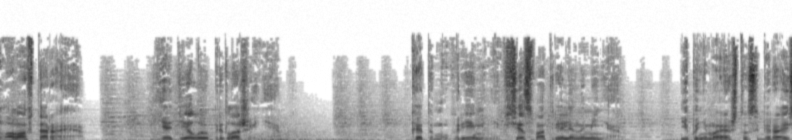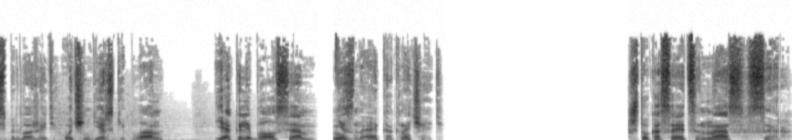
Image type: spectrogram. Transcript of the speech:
Глава вторая. Я делаю предложение. К этому времени все смотрели на меня, и, понимая, что собираюсь предложить очень дерзкий план, я колебался, не зная, как начать. «Что касается нас, сэр»,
